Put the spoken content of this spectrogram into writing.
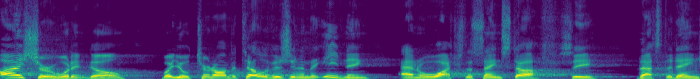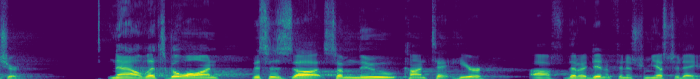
I sure wouldn't go. But you'll turn on the television in the evening, and watch the same stuff. See? That's the danger. Now, let's go on. This is uh, some new content here uh, that I didn't finish from yesterday.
